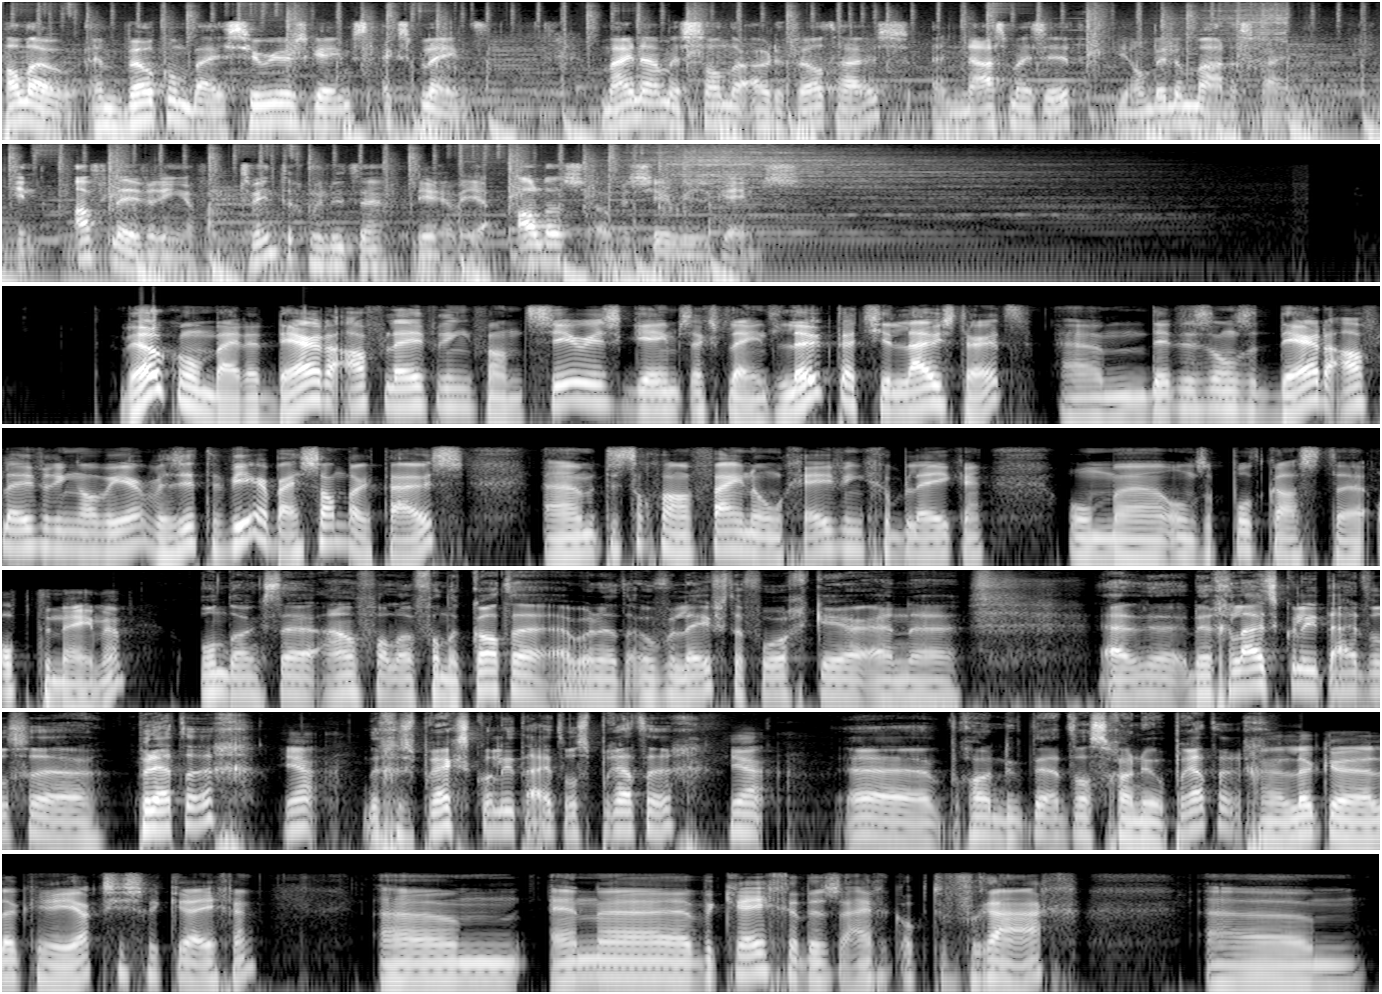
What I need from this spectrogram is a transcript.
Hallo en welkom bij Serious Games Explained. Mijn naam is Sander Oudeveldhuis en naast mij zit Jan-Willem Madenschijn. In afleveringen van 20 minuten leren we je alles over serious games. Welkom bij de derde aflevering van Serious Games Explained. Leuk dat je luistert. Ehm, dit is onze derde aflevering alweer. We zitten weer bij Sander thuis. Ehm, het is toch wel een fijne omgeving gebleken om eh, onze podcast eh, op te nemen. Ondanks de aanvallen van de katten hebben we het overleefd de vorige keer. En eh, ja, de, de, geluidskwaliteit was prettig. Ja. De gesprekskwaliteit was prettig. Ja. gewoon, het was gewoon heel prettig. leuke, leuke reacties gekregen. Um, en we kregen dus eigenlijk ook de vraag. Um,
